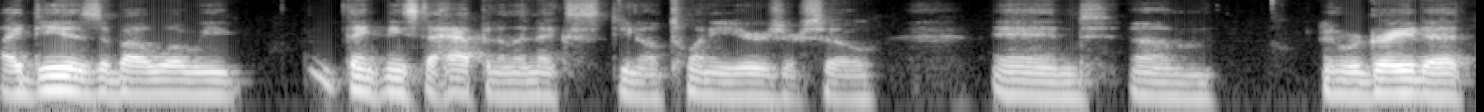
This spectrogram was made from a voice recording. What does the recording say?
ideas about what we think needs to happen in the next you know 20 years or so and um and we're great at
